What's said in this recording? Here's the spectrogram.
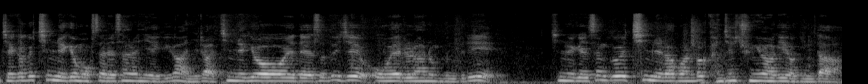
제가 그 침례교 목사를 하는 얘기가 아니라 침례교에 대해서도 이제 오해를 하는 분들이 침례교에서는 그 침례라고 하는 걸 굉장히 중요하게 여긴다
